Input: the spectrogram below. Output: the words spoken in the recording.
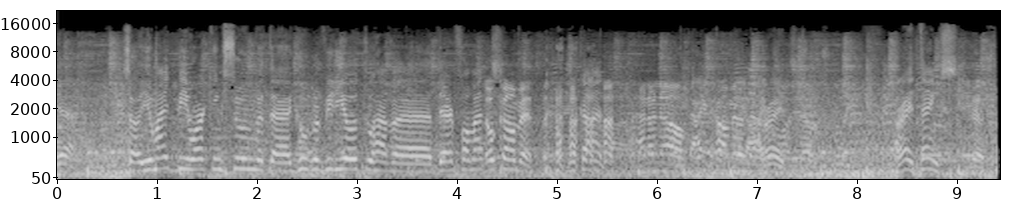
Yeah. So you might be working soon with uh, Google Video to have uh, their format. No comment. No comment. I don't know. I can comment on that. All right. All right. Thanks. Yes.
